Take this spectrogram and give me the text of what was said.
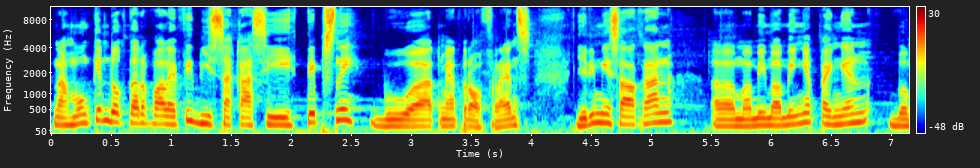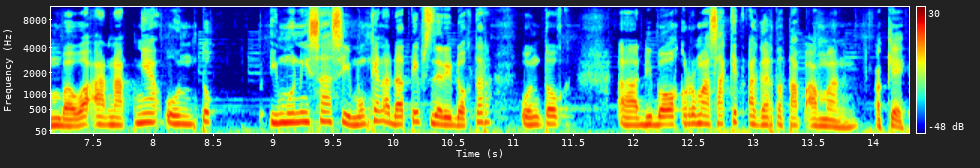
Nah mungkin dokter Valevi bisa kasih tips nih buat Metro Friends. Jadi misalkan eh, mami-maminya pengen membawa anaknya untuk imunisasi, mungkin ada tips dari dokter untuk eh, dibawa ke rumah sakit agar tetap aman. Oke,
